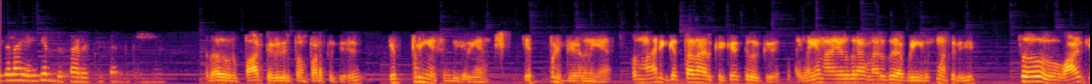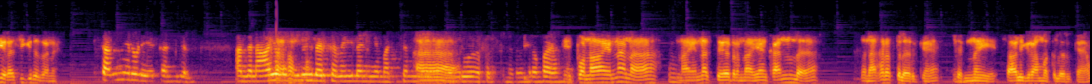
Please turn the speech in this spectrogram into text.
இதெல்லாம் எங்க இருந்து சார் எப்படி சார் எடுக்கிறீங்க? அதாவது ஒரு பாட்டு எழுதியிருப்பேன் படத்துக்கு. எப்படிங்க சிந்திக்கிறீங்க? எப்படி எழுதுனீங்க? ஒரு மாதிரி கெத்தா தான் இருக்கு கேட்கறதுக்கு இல்லைங்க நான் எழுதுறேன் வருது அப்படிங்கிற மாதிரி. சோ வாழ்க்கையை ரசிக்கிறது தானே. கவிஞருடைய கண்கள். அந்த நாயோட இருக்க வெயில நீங்க மச்சம் ரொம்ப இப்போ நான் என்னன்னா. நான் என்ன தேடுறேன்னா என் கண்ணுல இந்த நகரத்துல இருக்கேன் சென்னை சாலி கிராமத்துல இருக்கேன்.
